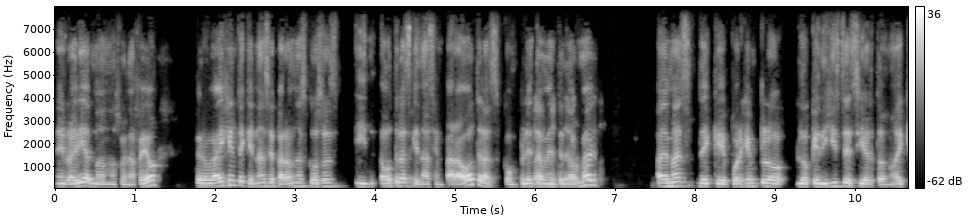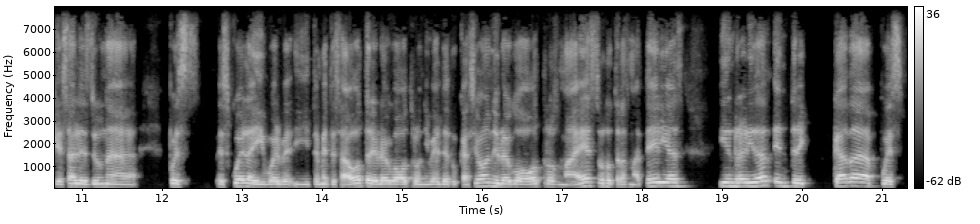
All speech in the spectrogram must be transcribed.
en realidad no, no suena feo, pero hay gente que nace para unas cosas y otras que nacen para otras, completamente normal. Además de que, por ejemplo, lo que dijiste es cierto, ¿no? De que sales de una, pues, escuela y vuelve y te metes a otra y luego a otro nivel de educación y luego otros maestros, otras materias y en realidad entre cada pues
